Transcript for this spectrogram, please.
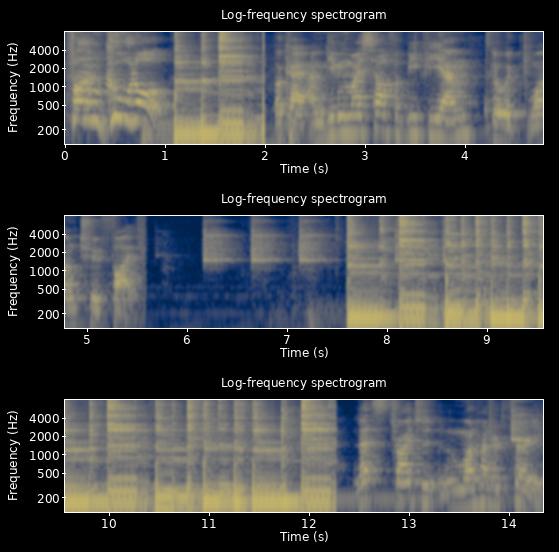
Fanculo! Okay, I'm giving myself a BPM. Let's go with one, two, five. Let's try to 130.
